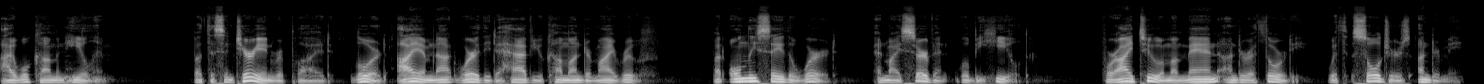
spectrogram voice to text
I will come and heal him. But the centurion replied, Lord, I am not worthy to have you come under my roof, but only say the word, and my servant will be healed. For I too am a man under authority, with soldiers under me.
